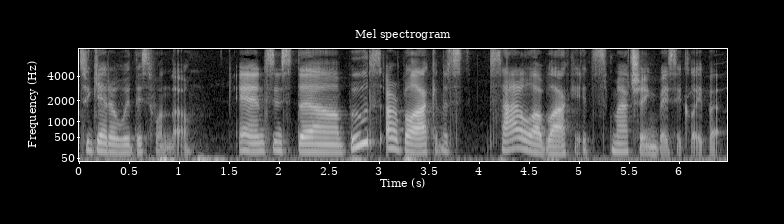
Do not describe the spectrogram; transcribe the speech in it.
together with this one though. And since the boots are black and the saddle are black, it's matching basically, but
